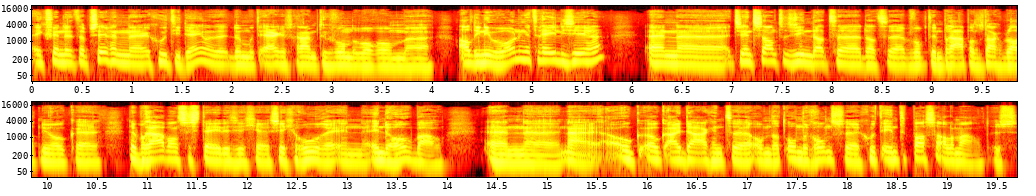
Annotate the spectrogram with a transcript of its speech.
ik vind het op zich een goed idee. Want er moet ergens ruimte gevonden worden om al die nieuwe woningen te realiseren. En uh, het is interessant te zien dat, uh, dat uh, bijvoorbeeld in het Brabants Dagblad nu ook de Brabantse steden zich, zich roeren in, in de hoogbouw. En nou, ook, ook uitdagend om dat ondergronds goed in te passen allemaal. Dus,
